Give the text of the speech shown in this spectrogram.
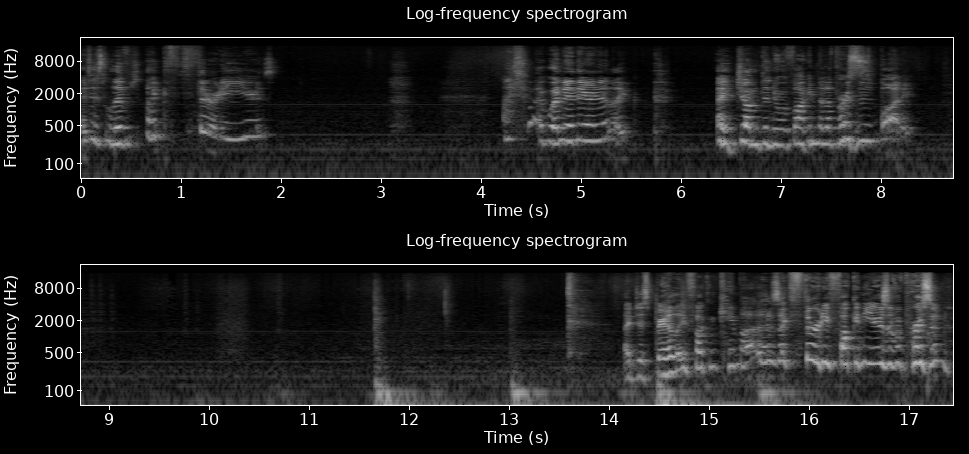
I just lived like 30 years. I, I went in there and it, like, I jumped into a fucking other person's body. I just barely fucking came out. It was like 30 fucking years of a person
